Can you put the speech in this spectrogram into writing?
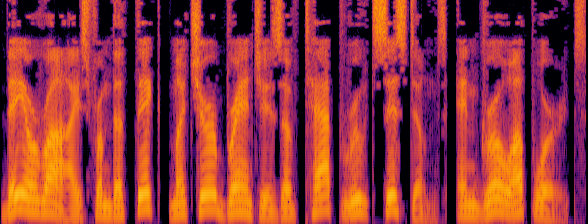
They arise from the thick, mature branches of tap root systems, and grow upwards.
